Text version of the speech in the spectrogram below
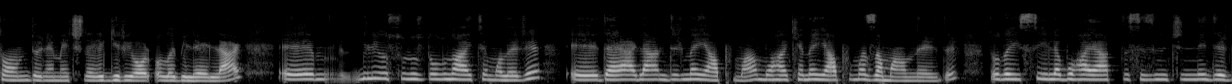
son dönemeçlere giriyor olabilirler. E, biliyorsunuz dolunay temaları e, değerlendirme yapma, muhakeme yapma zamanlarıdır. Dolayısıyla bu hayatta sizin için nedir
